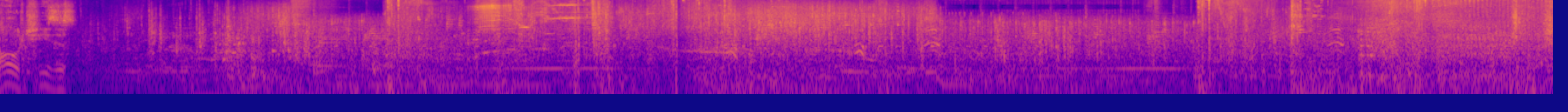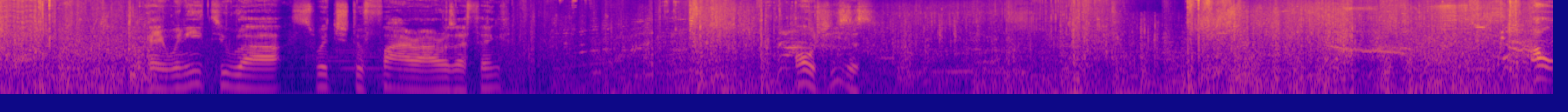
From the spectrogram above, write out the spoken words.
Oh, Jesus. Okay, we need to uh, switch to fire arrows, I think. Oh, Jesus. Oh,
